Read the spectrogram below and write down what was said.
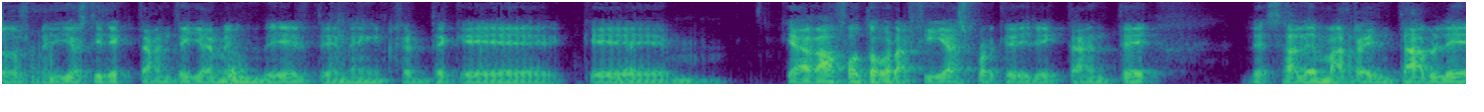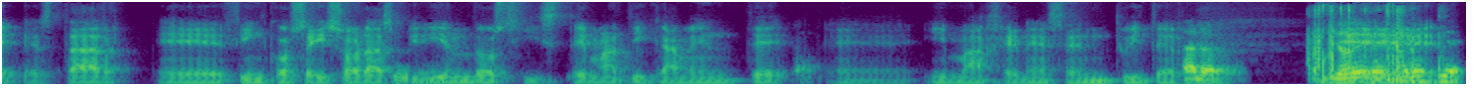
los medios directamente ya no invierten en gente que, que, haga fotografías porque directamente le sale más rentable estar eh, cinco o seis horas pidiendo sistemáticamente eh, imágenes en Twitter. Claro. Yo eh,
